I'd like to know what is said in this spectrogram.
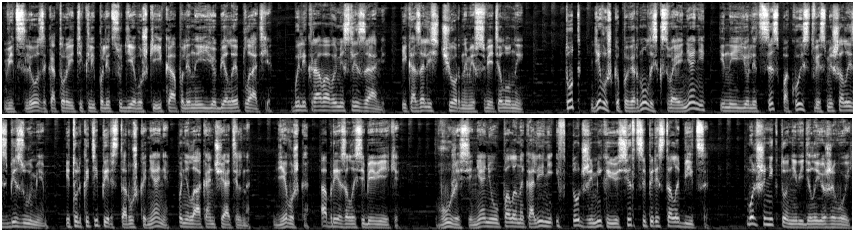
Ведь слезы, которые текли по лицу девушки и капали на ее белое платье, были кровавыми слезами и казались черными в свете луны – Тут девушка повернулась к своей няне, и на ее лице спокойствие смешалось с безумием. И только теперь старушка-няня поняла окончательно. Девушка обрезала себе веки. В ужасе няня упала на колени, и в тот же миг ее сердце перестало биться. Больше никто не видел ее живой.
